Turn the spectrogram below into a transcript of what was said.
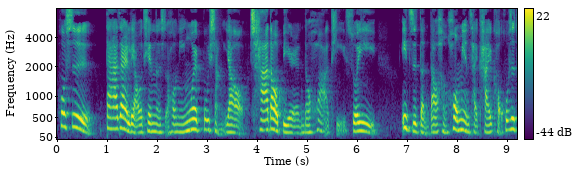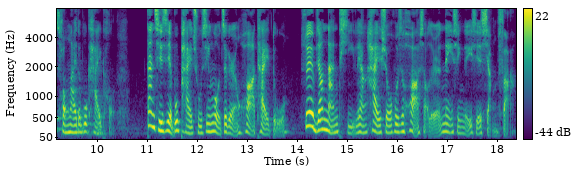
或是大家在聊天的时候，你因为不想要插到别人的话题，所以一直等到很后面才开口，或是从来都不开口。但其实也不排除是因为我这个人话太多，所以比较难体谅害羞或是话少的人内心的一些想法。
